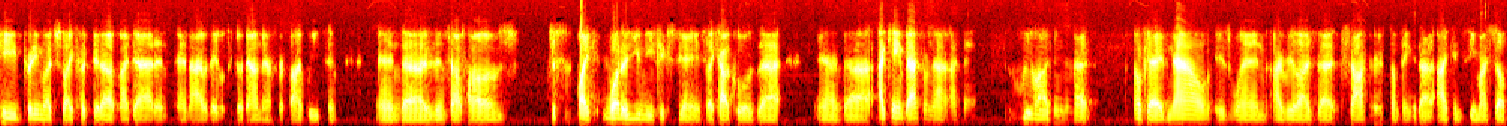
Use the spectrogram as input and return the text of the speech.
he pretty much like hooked it up. My dad and and I was able to go down there for five weeks and and uh, it was in Sao Paulo. It was just like what a unique experience. Like how cool is that? And uh, I came back from that. I think realizing that okay, now is when I realized that soccer is something that I can see myself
